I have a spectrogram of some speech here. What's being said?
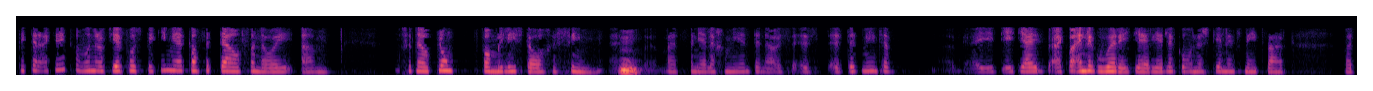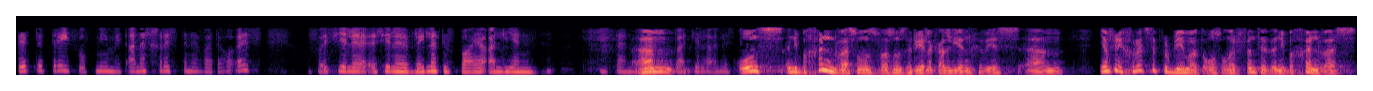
Pieter, ek het net gewonder of jy vir ons bietjie meer kan vertel van daai ehm um, ons het nou 'n klomp families daar gesien hmm. wat van julle gemeente nou is is, is dit mense het, het jy ek wou eintlik hoor het jy 'n redelike ondersteuningsnetwerk wat dit betref of nie met ander Christene wat daar is of is julle is julle relatief baie alleen dan um, wat julle alles doen? Ons in die begin was ons was ons redelik alleen geweest. Ehm um, een van die grootste probleme wat ons ondervind het in die begin was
